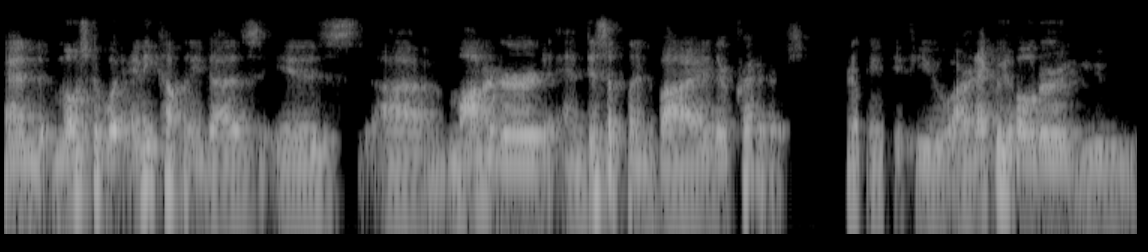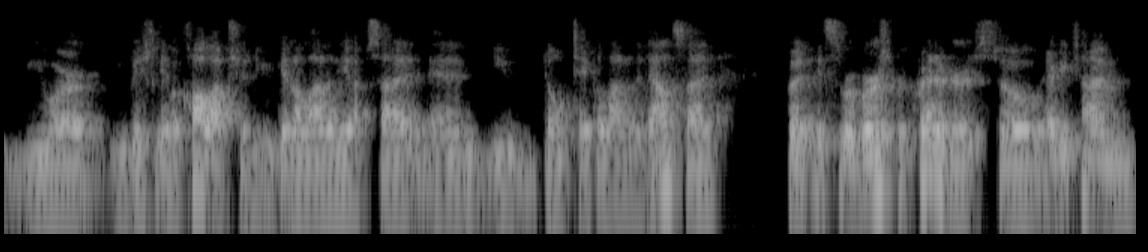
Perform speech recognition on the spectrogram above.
And most of what any company does is uh, monitored and disciplined by their creditors. Yep. if you are an equity holder, you you are you basically have a call option. You get a lot of the upside and you don't take a lot of the downside. But it's the reverse for creditors. So every time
